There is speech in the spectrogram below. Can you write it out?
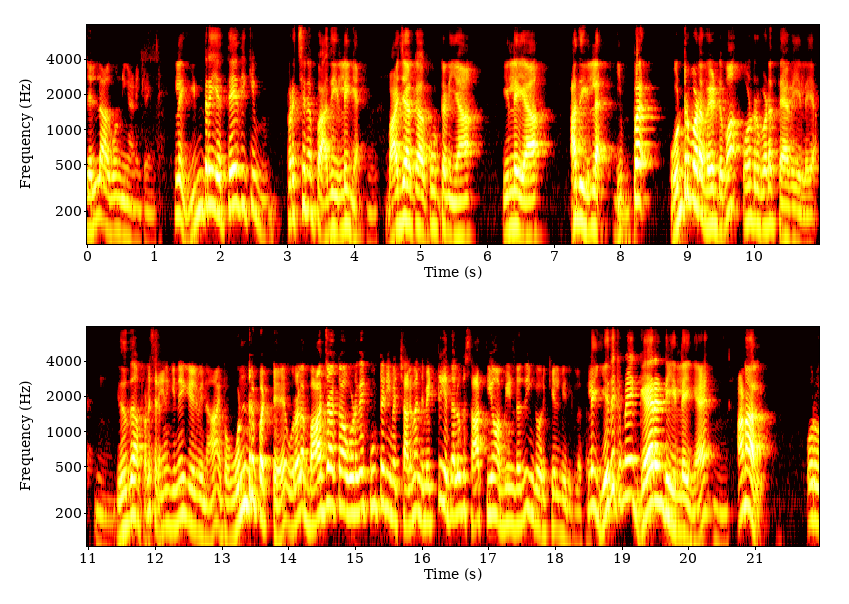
ஜெல் ஆகும்னு நீங்க நினைக்கிறீங்க? இல்ல இன்றைய தேதிக்கு பிரச்சனை இப்ப அது இல்லைங்க. பாஜக கூட்டணியா இல்லையா? அது இல்ல. இப்ப ஒன்றுபட வேண்டுமா ஒன்றுபட தேவையில்லையா? இதுதான் பிரச்சனை. எனக்கு என்ன கேள்வினா இப்போ ஒன்றுபட்டு ஒருவேளை பாஜகவோடவே கூட்டணி வச்சாலுமே அந்த வெற்றி எந்த அளவுக்கு சாத்தியம் அப்படின்றது இங்க ஒரு கேள்வி இருக்குல்ல இல்ல எதுக்குமே கேரண்டி இல்லைங்க. ஆனால் ஒரு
